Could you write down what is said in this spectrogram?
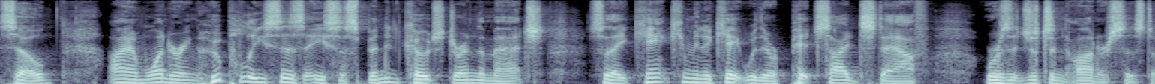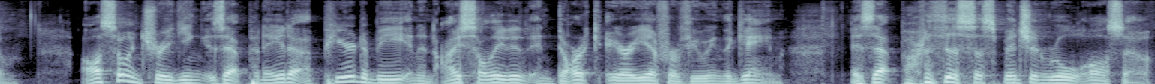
So, I am wondering who polices a suspended coach during the match so they can't communicate with their pitch side staff, or is it just an honor system? Also intriguing is that Pineda appeared to be in an isolated and dark area for viewing the game. Is that part of the suspension rule also?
